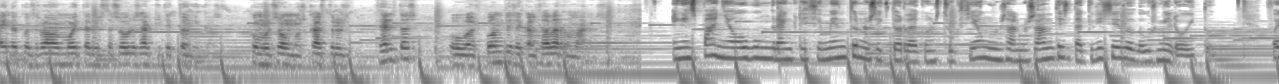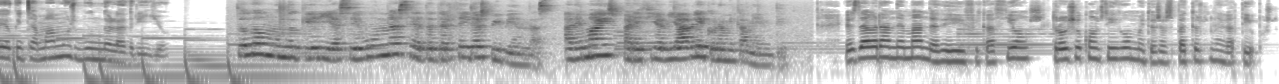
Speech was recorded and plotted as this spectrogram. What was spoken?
aínda conservamos moitas destas obras arquitectónicas, como son os castros celtas ou as pontes e calzadas romanas. En España houve un gran crecemento no sector da construcción uns anos antes da crise do 2008. Foi o que chamamos boom do ladrillo. Todo o mundo quería segundas e ata terceiras vivendas. Ademais, parecía viable economicamente. Esta gran demanda de edificacións trouxo consigo moitos aspectos negativos.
